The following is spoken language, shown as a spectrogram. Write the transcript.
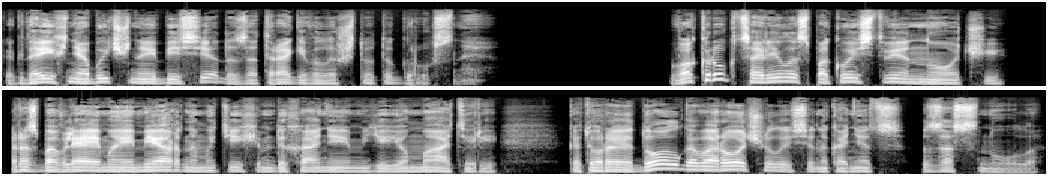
когда их необычная беседа затрагивала что-то грустное. Вокруг царило спокойствие ночи, разбавляемое мерным и тихим дыханием ее матери, которая долго ворочалась и, наконец, заснула.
